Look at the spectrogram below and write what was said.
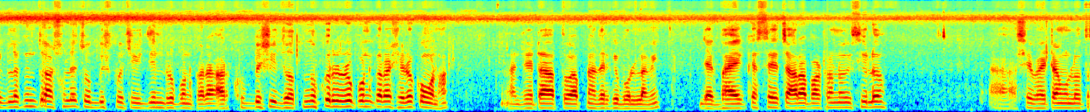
এগুলো কিন্তু আসলে চব্বিশ পঁচিশ দিন রোপণ করা, আর খুব বেশি যত্ন করে রোপণ করা সেরকমও না, যেটা তো আপনাদেরকে বললামই। যে এক ভাইয়ের কাছে চারা পাঠানো হয়েছিল সে ভাইটা মূলত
